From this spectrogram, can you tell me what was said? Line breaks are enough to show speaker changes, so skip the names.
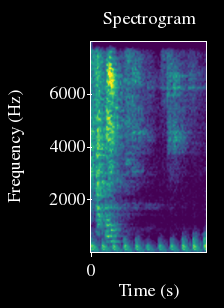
Oh.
